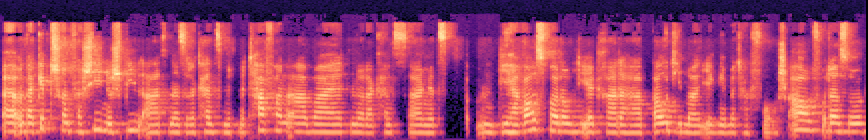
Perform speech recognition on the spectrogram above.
Äh, und da gibt es schon verschiedene Spielarten. Also da kannst du mit Metaphern arbeiten oder kannst sagen, jetzt ähm, die Herausforderung, die ihr gerade habt, baut die mal irgendwie metaphorisch auf oder so.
